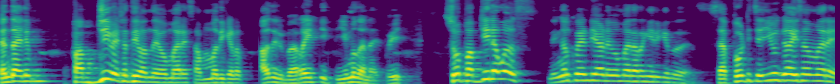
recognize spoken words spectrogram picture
എന്തായാലും പബ്ജി വേഷത്തിൽ വന്ന യവന്മാരെ സമ്മതിക്കണം. അതൊരു വെറൈറ്റി തീം തന്നെ പോയി സോ പബ്ജി ലവേഴ്സ് നിങ്ങൾക്ക് വേണ്ടിയാണ് ഇവന്മാർ ഇറങ്ങിയിരിക്കുന്നത്. സപ്പോർട്ട് ചെയ്യൂ ഗൈസ് അവന്മാരെ.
